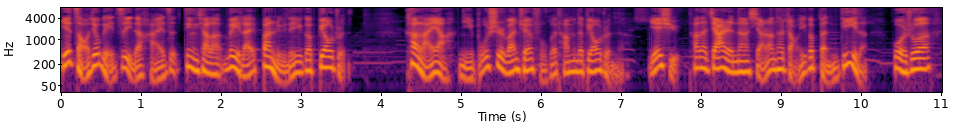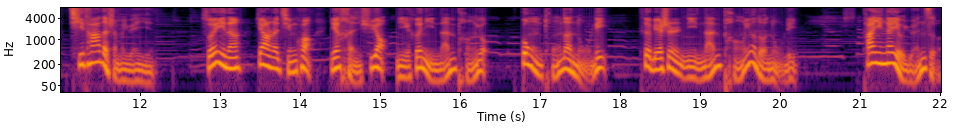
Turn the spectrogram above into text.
也早就给自己的孩子定下了未来伴侣的一个标准。看来呀，你不是完全符合他们的标准的。也许他的家人呢，想让他找一个本地的，或者说其他的什么原因。所以呢，这样的情况也很需要你和你男朋友共同的努力，特别是你男朋友的努力。他应该有原则，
